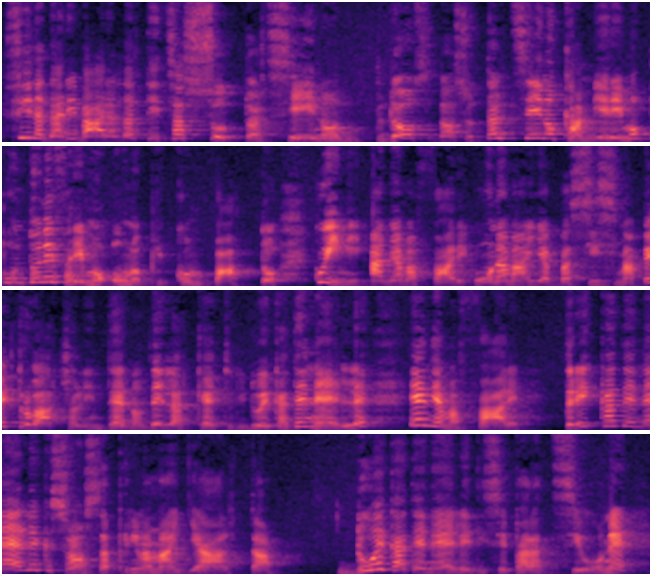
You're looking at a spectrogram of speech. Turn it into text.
fino ad arrivare all'altezza sotto al seno. Da, da sotto al seno cambieremo punto ne faremo uno più compatto. Quindi andiamo a fare una maglia bassissima per trovarci all'interno dell'archetto di 2 catenelle e andiamo a fare 3 catenelle che sono sta prima maglia alta. 2 catenelle di separazione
